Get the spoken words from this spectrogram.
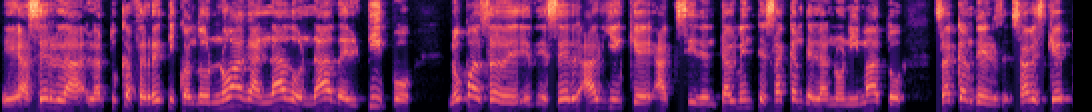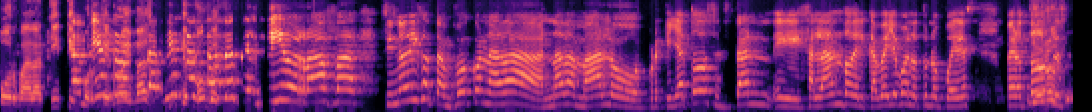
eh, hacer la, la, Tuca Ferretti cuando no ha ganado nada el tipo, no pasa de, ser alguien que accidentalmente sacan del anonimato, sacan del, ¿sabes qué? Por baratito y porque no hay más. También te pongo... de sentido, Rafa. Si no dijo tampoco nada, nada malo, porque ya todos están eh, jalando del cabello. Bueno, tú no puedes, pero todos están,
